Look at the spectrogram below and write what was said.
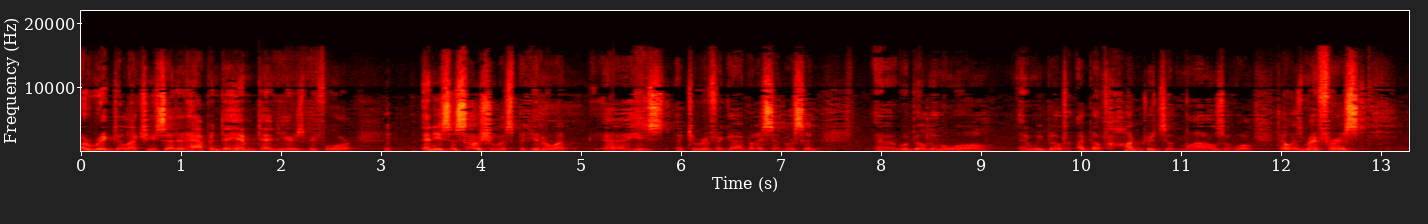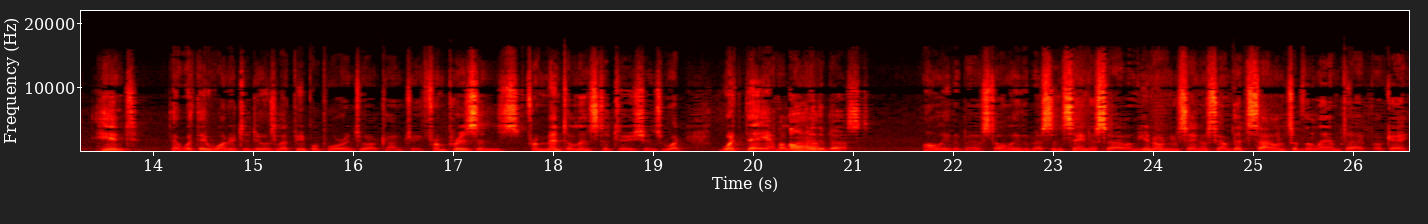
a rigged election. He said it happened to him 10 years before. and he's a socialist, but you know what? Uh, he's a terrific guy. But I said, listen, uh, we're building a wall, and we built, I built hundreds of miles of wall. That was my first hint that what they wanted to do is let people pour into our country from prisons, from mental institutions. What what they have allowed only the best. only the best, only the best. Insane asylum, you know, an insane asylum. That's Silence of the Lamb type. Okay,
